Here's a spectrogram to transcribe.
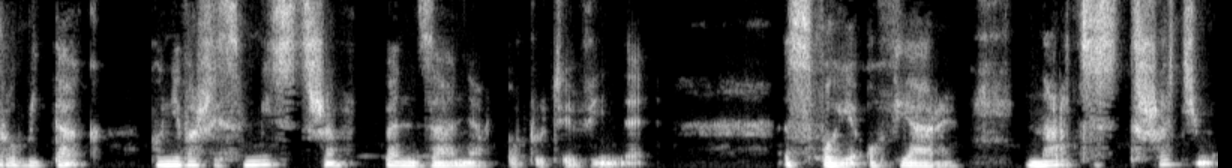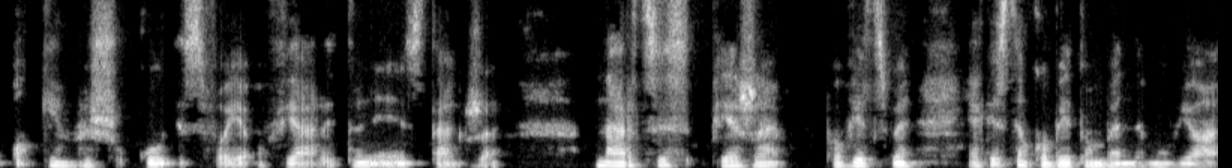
robi tak, ponieważ jest mistrzem wpędzania w poczucie winy swoje ofiary. Narcyz trzecim okiem wyszukuje swoje ofiary. To nie jest tak, że narcyz bierze, powiedzmy, jak jestem kobietą, będę mówiła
